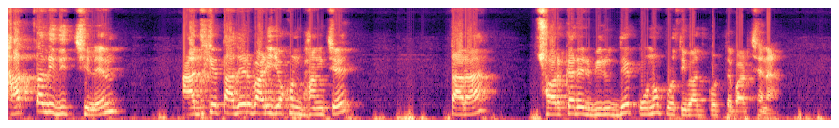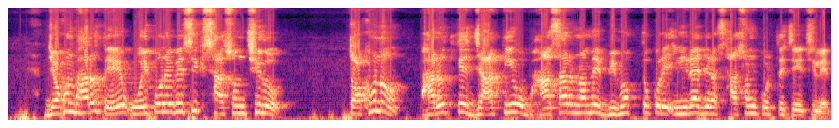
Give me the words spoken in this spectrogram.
হাততালি দিচ্ছিলেন, আজকে তাদের বাড়ি যখন ভাঙছে, তারা সরকারের বিরুদ্ধে কোনো প্রতিবাদ করতে পারছে না। যখন ভারতে ঔপনিবেশিক শাসন ছিল, তখনও ভারতকে জাতীয় ভাষার নামে বিভক্ত করে ইংরাজরা শাসন করতে চেয়েছিলেন।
